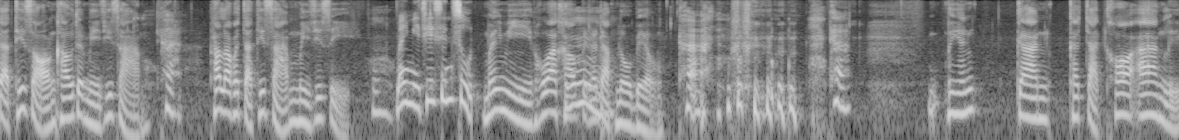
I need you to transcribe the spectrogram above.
จัดที่สองเขาจะมีที่สามค่ะถ้าเราขจัดที่สามมีที่สี่อืมไม่มีที่สิ้นสุด ไม่มี เพราะว่าเขาเป็นระดับโนเบล ค่ะ ค่ะไม่งั้นการขจัดข้ออ้างหรือ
